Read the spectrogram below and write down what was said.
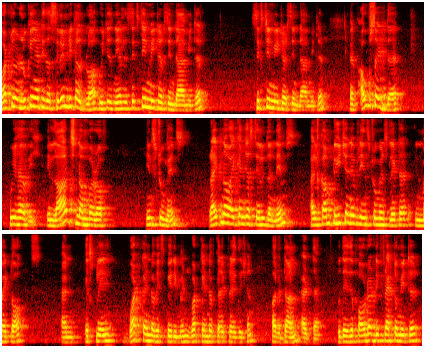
what you are looking at is a cylindrical block which is nearly 16 meters in diameter 16 meters in diameter. And outside that we have a large number of instruments. Right now I can just tell you the names. I'll come to each and every instruments later in my talks and explain what kind of experiments what kind of characterization are done at that. So there is a powder diffractometer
